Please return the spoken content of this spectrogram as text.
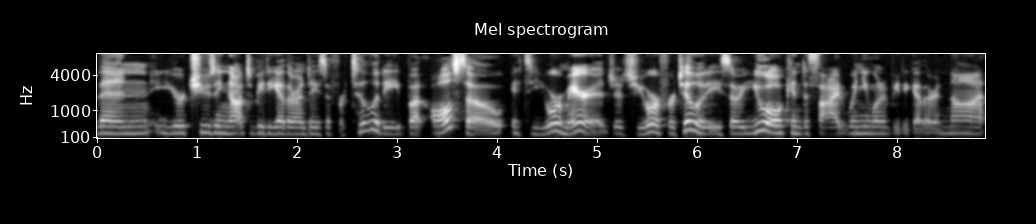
then you're choosing not to be together on days of fertility, but also it's your marriage, it's your fertility. So you all can decide when you want to be together and not.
